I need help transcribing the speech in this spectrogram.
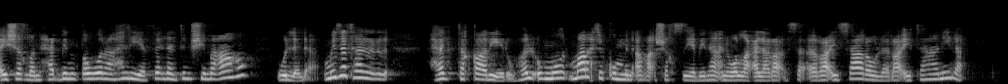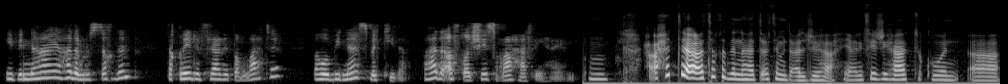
أي شغلة حابين نطورها هل هي فعلا تمشي معاهم ولا لا؟ وميزتها هالتقارير وهالأمور ما راح تكون من آراء شخصية بناء والله على رأي سارة ولا رأي تهاني؟ لا. هي في النهاية هذا المستخدم التقرير الفلاني طلعته فهو بيناسبك كذا. فهذا أفضل شيء صراحة فيها يعني. حتى أعتقد أنها تعتمد على الجهة. يعني في جهات تكون آه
